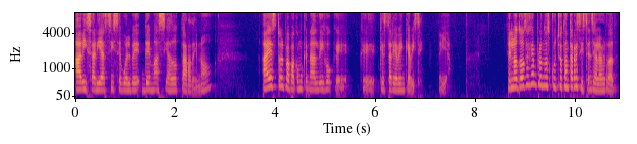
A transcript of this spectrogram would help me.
avisaría si se vuelve demasiado tarde, ¿no? A esto el papá como que nada le dijo que, que, que estaría bien que avise y ya. En los dos ejemplos no escucho tanta resistencia, la verdad.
